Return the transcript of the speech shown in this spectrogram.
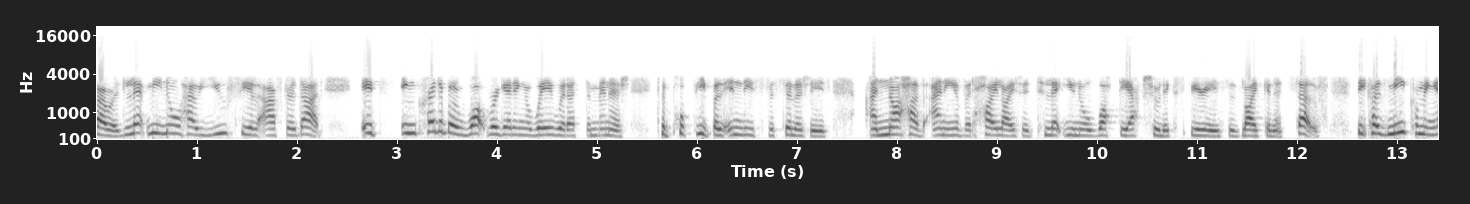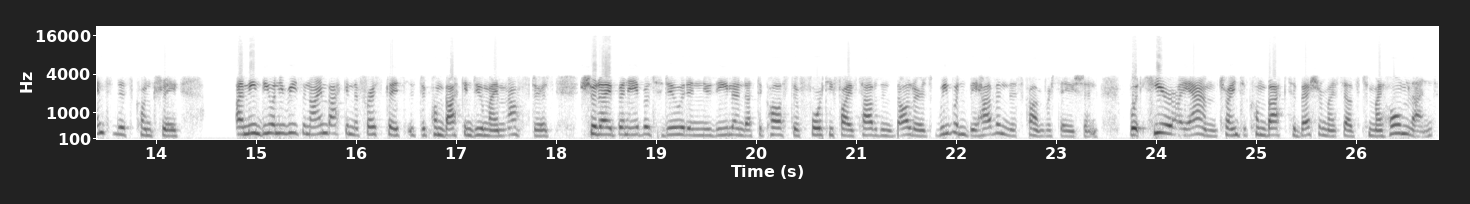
hours. Let me know how you feel after that. It's incredible what we're getting away with at the minute to put people in these facilities and not have any of it highlighted to let you know what the actual experience is like in itself. Because me coming into this country, I mean, the only reason I'm back in the first place is to come back and do my master's. Should I have been able to do it in New Zealand at the cost of $45,000, we wouldn't be having this conversation. But here I am trying to come back to better myself to my homeland.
